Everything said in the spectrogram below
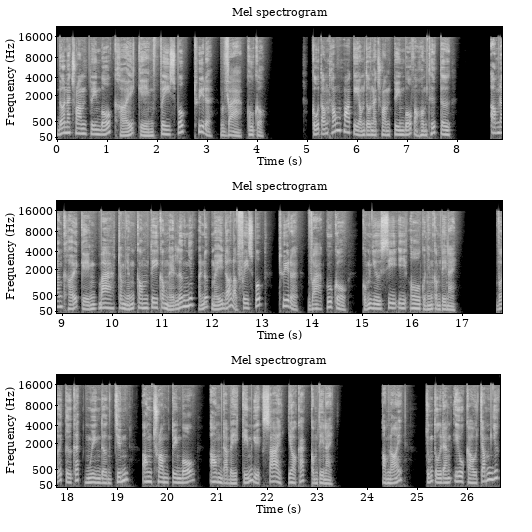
Donald Trump tuyên bố khởi kiện Facebook, Twitter và Google. Cựu Tổng thống Hoa Kỳ ông Donald Trump tuyên bố vào hôm thứ Tư ông đang khởi kiện ba trong những công ty công nghệ lớn nhất ở nước Mỹ đó là Facebook, Twitter và Google cũng như CEO của những công ty này. Với tư cách nguyên đơn chính, ông Trump tuyên bố ông đã bị kiểm duyệt sai do các công ty này. Ông nói, chúng tôi đang yêu cầu chấm dứt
